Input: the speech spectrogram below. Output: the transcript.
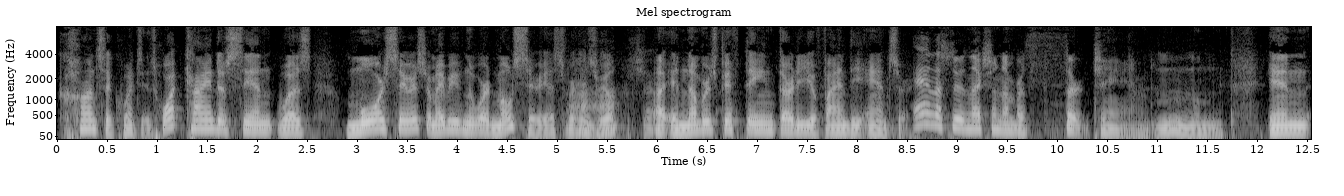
consequences? What kind of sin was more serious, or maybe even the word most serious for Uh-huh, Israel? sure. Uh, in Numbers fifteen thirty, you'll find the answer. And let's do the next one, number thirteen. Mm. In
